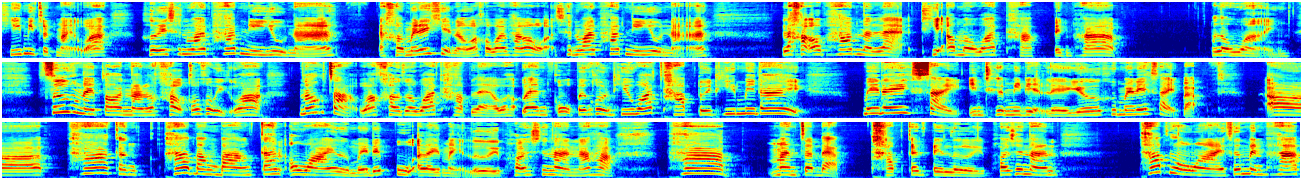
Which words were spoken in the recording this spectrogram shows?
ที่มีจดหมายว่า เฮ้ยฉันวาดภาพนี้อยู่นะ แต่เขาไม่ได้เขียนนะว่าเขาวาดภาพบอกว่าฉันวาดภาพนี้อยู่นะ แล้วเขาเอาภาพนั้นแหละ ที่เอามาวาดทับเป็นภาพระหว่างซึ่งในตอนนั้นเขาก็คุยอีกว่า นอกจากว่าเขาจะวาดทับแล้วแวนโกเป็นคนที่วาดทับโดยที่ไม่ได้ ไม่ได้ใส่ intermediate layer คือไม่ได้ใส่แบบ ผ้ากผ้าบางๆกั้นเอาไว้หรือไม่ได้ปูอะไรใหม่เลย เพราะฉะนั้นนะคะภาพมันจะแบบทับกันไปเลย เพราะฉะนั้นภาพลาวายซึ่งเป็นภาพ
